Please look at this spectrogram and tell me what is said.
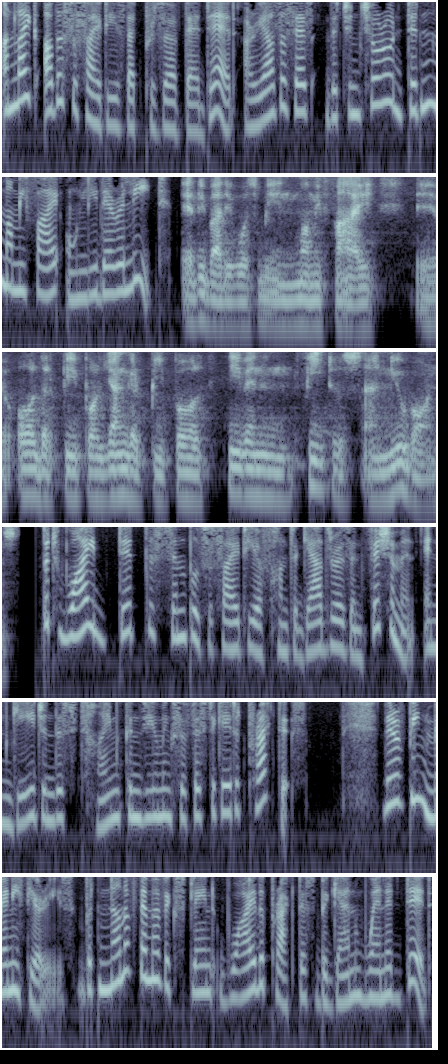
Unlike other societies that preserved their dead, Arriaza says the Chinchorro didn't mummify only their elite. Everybody was being mummified uh, older people, younger people, even fetus and newborns. But why did the simple society of hunter gatherers and fishermen engage in this time consuming, sophisticated practice? There have been many theories, but none of them have explained why the practice began when it did.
